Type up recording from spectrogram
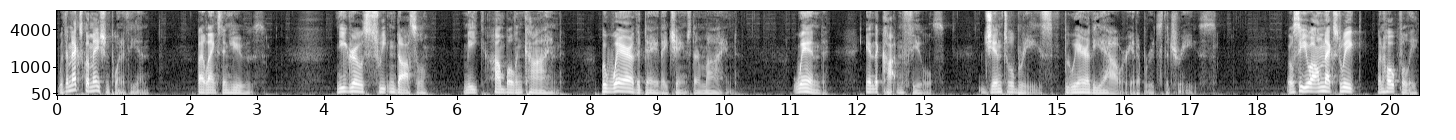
with an exclamation point at the end by Langston Hughes. Negroes sweet and docile, meek, humble, and kind, beware the day they change their mind. Wind in the cotton fields, gentle breeze, beware the hour it uproots the trees. We'll see you all next week when hopefully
